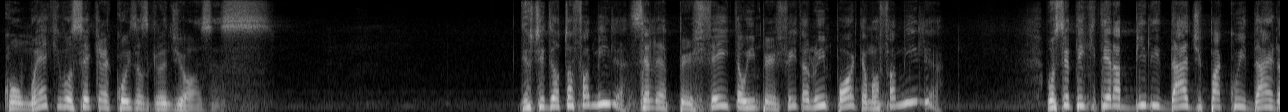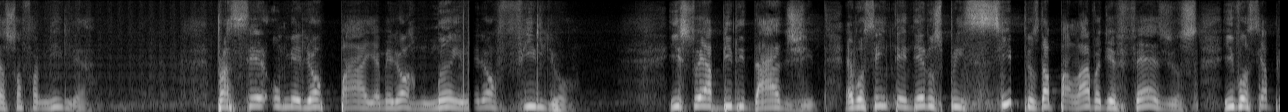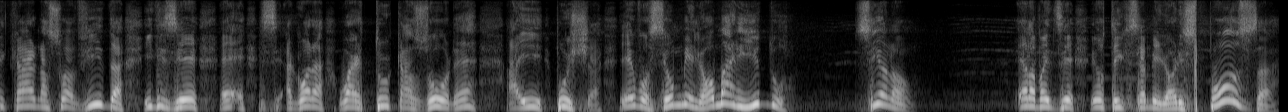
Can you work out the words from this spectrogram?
como é que você quer coisas grandiosas? Deus te deu a tua família. Se ela é perfeita ou imperfeita, não importa, é uma família. Você tem que ter habilidade para cuidar da sua família, para ser o melhor pai, a melhor mãe, o melhor filho. Isso é habilidade, é você entender os princípios da palavra de Efésios e você aplicar na sua vida e dizer: é, agora o Arthur casou, né? Aí, puxa, eu vou ser o melhor marido, sim ou não? Ela vai dizer: Eu tenho que ser a melhor esposa.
